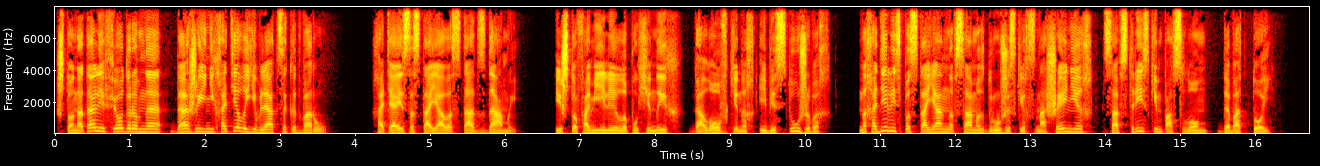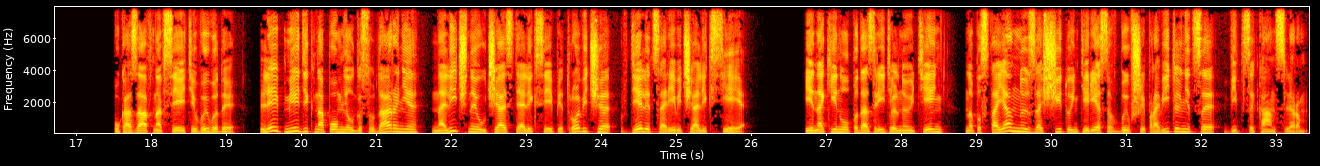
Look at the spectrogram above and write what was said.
что Наталья Федоровна даже и не хотела являться ко двору, хотя и состояла статсдамой, и что фамилии Лопухиных, Головкиных и Бестужевых находились постоянно в самых дружеских сношениях с австрийским послом Дебаттой. Указав на все эти выводы, лейб-медик напомнил государыне на личное участие Алексея Петровича в деле царевича Алексея и накинул подозрительную тень на постоянную защиту интересов бывшей правительницы вице-канцлером.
